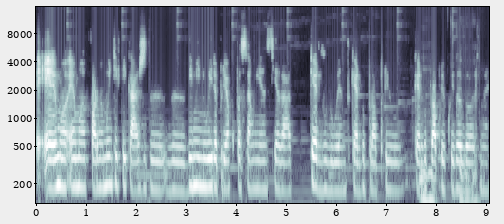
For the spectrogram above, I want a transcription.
é uma, é uma forma muito eficaz de, de diminuir a preocupação e a ansiedade quer do doente, quer do próprio, quer do uhum. próprio cuidador, não é?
